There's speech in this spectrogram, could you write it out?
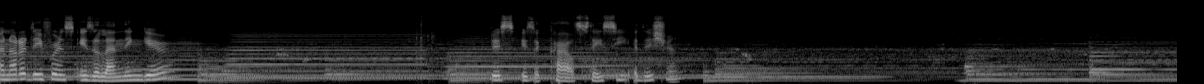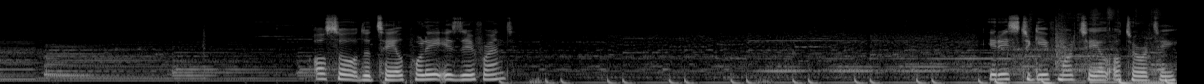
Another difference is the landing gear. This is a Kyle Stacey edition. Also, the tail pulley is different. It is to give more tail authority.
